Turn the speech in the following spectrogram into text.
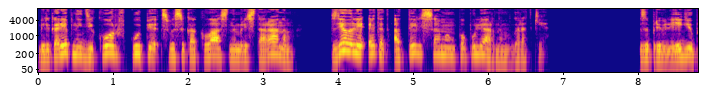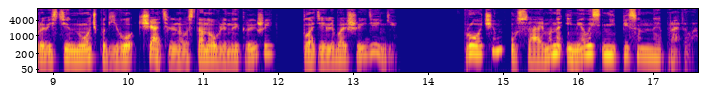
Великолепный декор в купе с высококлассным рестораном сделали этот отель самым популярным в городке. За привилегию провести ночь под его тщательно восстановленной крышей платили большие деньги. Впрочем, у Саймона имелось неписанное правило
